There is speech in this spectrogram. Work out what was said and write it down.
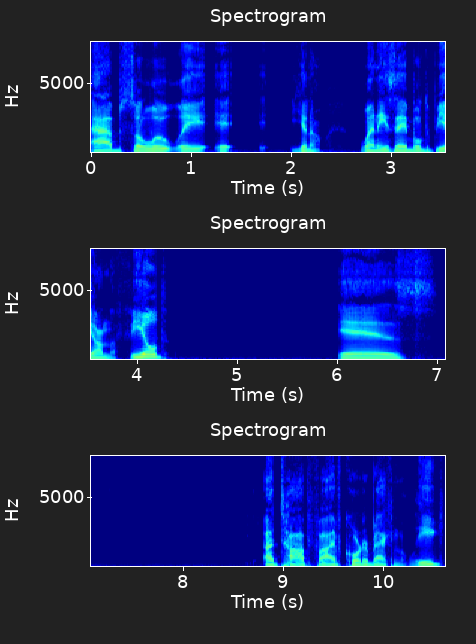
absolutely it, you know, when he's able to be on the field, is a top five quarterback in the league.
